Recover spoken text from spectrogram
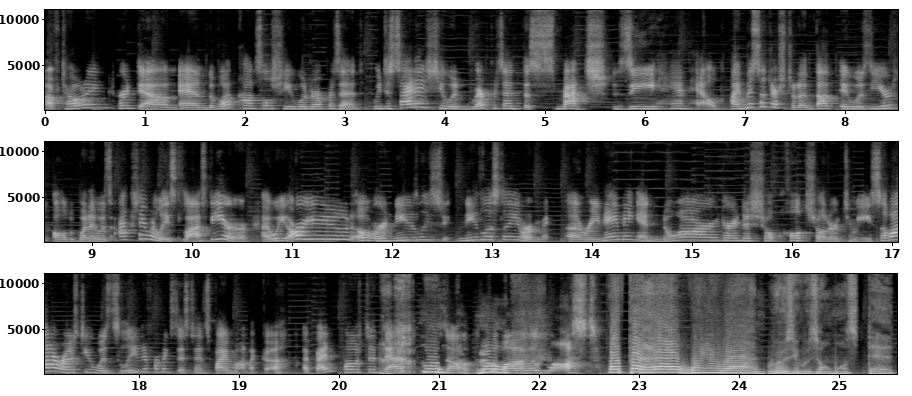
of toning her down and what console she would represent. We decided she would represent the Smash Z handheld. I misunderstood and thought it was years old when it was actually released last year. Uh, we argued over needless, needlessly rem- uh, renaming, and Noir turned a sh- cold shoulder to me. Sylvana Roasty was deleted from existence by Monika. I then posted that Oh, no. Sylvana was lost. What the hell were you on? Rosie was almost dead.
